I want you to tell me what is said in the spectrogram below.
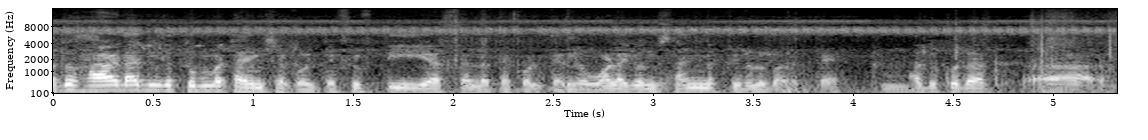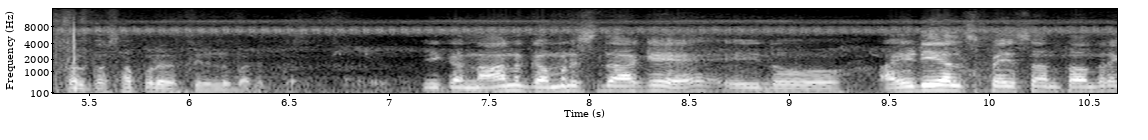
ಅದು ಹಾರ್ಡಾಗಲಿಕ್ಕೆ ತುಂಬಾ ಟೈಮ್ ತಗೊಳ್ತೆ. ಫಿಫ್ಟಿ ಇಯರ್ಸ್ ಎಲ್ಲ ತಗೊಳ್ತೆ. ಅಂದರೆ ಒಳಗೆ ಒಂದು ಸಣ್ಣ ತಿರುಳು ಬರುತ್ತೆ. ಅದು ಕೂಡ ಸ್ವಲ್ಪ ಸಪುರದ ತಿರುಳು ಬರುತ್ತೆ. ಈಗ ನಾನು ಗಮನಿಸಿದ ಹಾಗೆ ಇದು ಐಡಿಯಲ್ ಸ್ಪೇಸ್ ಅಂತ ಅಂದ್ರೆ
